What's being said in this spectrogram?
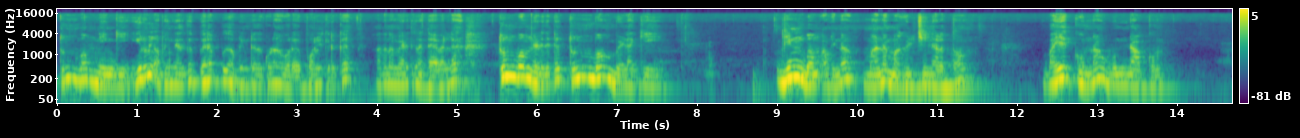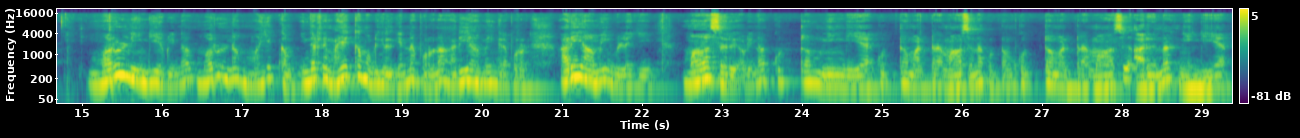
துன்பம் நீங்கி. இருள் அப்படிங்கிறதுக்கு பிறப்பு அப்படின்றது கூட ஒரு பொருள் இருக்குது அதை நம்ம எடுத்துக்கிற தேவையில்ல. துன்பம் எடுத்துகிட்டு துன்பம் விலகி இன்பம் அப்படின்னா மன மகிழ்ச்சின்னு அர்த்தம். பயக்கும்னா உண்டாக்கும். மருள் நீங்கி அப்படின்னா மருள்னா மயக்கம். இந்த இடத்துல மயக்கம் அப்படிங்கிறதுக்கு என்ன பொருள்னா அறியாமைங்கிற பொருள். அறியாமை விலகி. மாசரு அப்படின்னா குற்றம் நீங்கிய. குற்றமற்ற மாசுனா குற்றம். குற்றமற்ற மாசு அருன்னா நீங்கிய.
